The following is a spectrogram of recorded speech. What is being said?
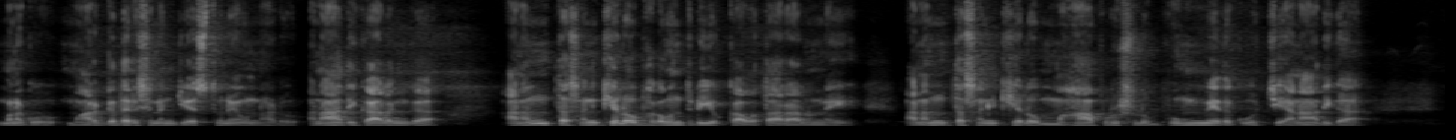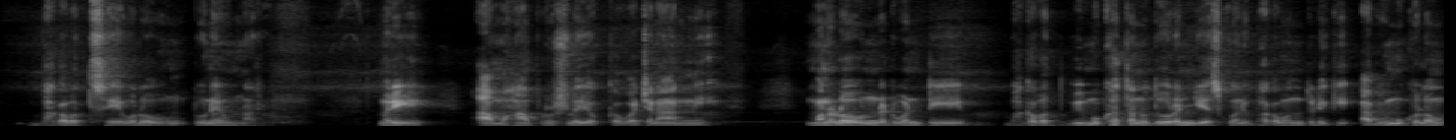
మనకు మార్గదర్శనం చేస్తూనే ఉన్నాడు. అనాది కాలంగా అనంత సంఖ్యలో భగవంతుడి యొక్క అవతారాలు ఉన్నాయి అనంత సంఖ్యలో మహాపురుషులు భూమి మీదకు వచ్చి అనాదిగా భగవత్ సేవలో ఉంటూనే ఉన్నారు. మరి ఆ మహాపురుషుల యొక్క వచనాన్ని మనలో ఉన్నటువంటి భగవద్ విముఖతను దూరం చేసుకొని భగవంతుడికి అభిముఖులం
